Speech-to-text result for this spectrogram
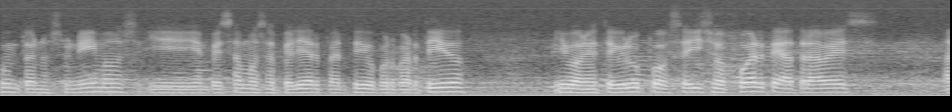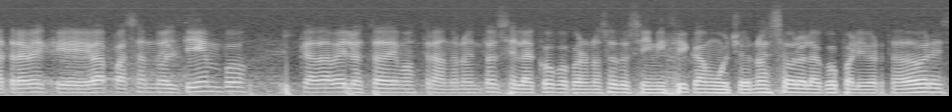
juntos nos unimos y empezamos a pelear partido por partido y bueno, este grupo se hizo fuerte a través a través que va pasando el tiempo y cada vez lo está demostrando. ¿no? Entonces la Copa para nosotros significa mucho, no es solo la Copa Libertadores,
